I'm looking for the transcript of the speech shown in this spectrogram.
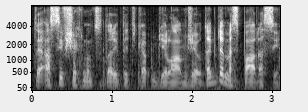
To je asi všechno, co tady teďka udělám, že jo? Tak jdeme spát asi.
